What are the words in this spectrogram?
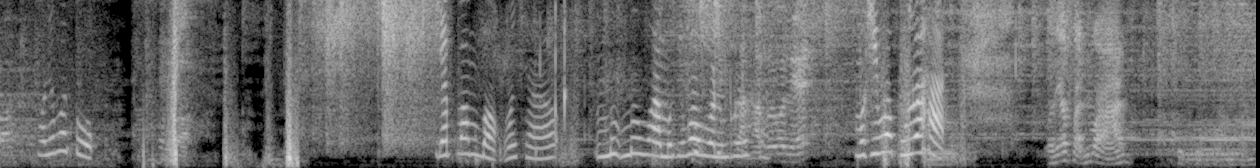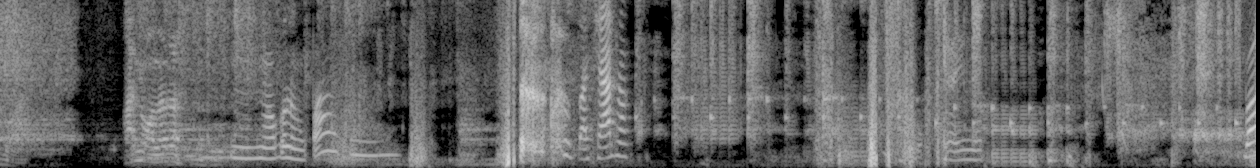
วะวันนี้วันศุกร์ยับป้อมบอกเมื่อเช้า เมื่อเมื่อวานเมื่อคิดว่าวันพฤหัสทำไปวันนี้เมื่อคิดว่าพฤหัสวันนี้ฝันหวาน พันนอนแล้วนะอืมเราก็หลงป้าตาชาร์จมาก่อนใจหมดบ้า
